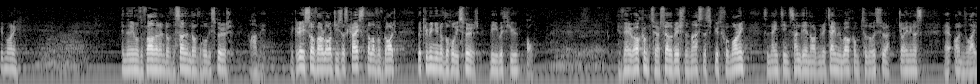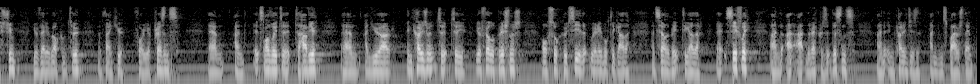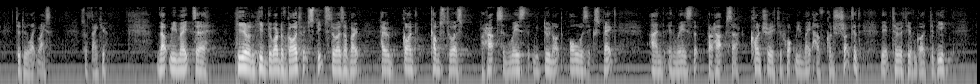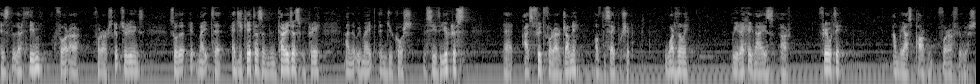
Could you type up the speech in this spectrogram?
Good morning. In the name of the Father, and of the Son, and of the Holy Spirit. Amen. The grace of our Lord Jesus Christ, the love of God, the communion of the Holy Spirit be with you all. You're very welcome to our celebration of Mass this beautiful morning. It's the 19th Sunday in Ordinary Time, and welcome to those who are joining us uh, on the live stream. You're very welcome too, and thank you for your presence. Um, and it's lovely to, to have you, um, and you are encouragement to, to your fellow parishioners also who see that we're able to gather and celebrate together uh, safely and at, at, the requisite distance, and it encourages and inspires them to do likewise. So thank you. That we might uh, hear and heed the Word of God, which speaks to us about how God comes to us perhaps in ways that we do not always expect and in ways that perhaps are contrary to what we might have constructed the activity of God to be, is their theme for our, for our scripture readings, so that it might uh, educate us and encourage us, we pray, and that we might, in due course, receive the Eucharist uh, as food for our journey of discipleship worthily. We recognise our frailty and we ask pardon for our failures.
